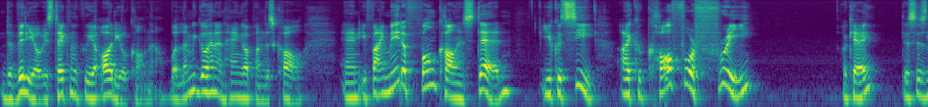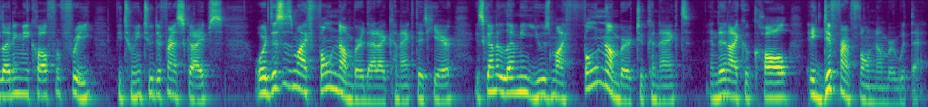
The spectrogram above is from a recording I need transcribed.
the video is technically an audio call now. But let me go ahead and hang up on this call. And if I made a phone call instead, you could see I could call for free. Okay, this is letting me call for free between two different Skypes. Or this is my phone number that I connected here. It's gonna let me use my phone number to connect and then I could call a different phone number with that.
